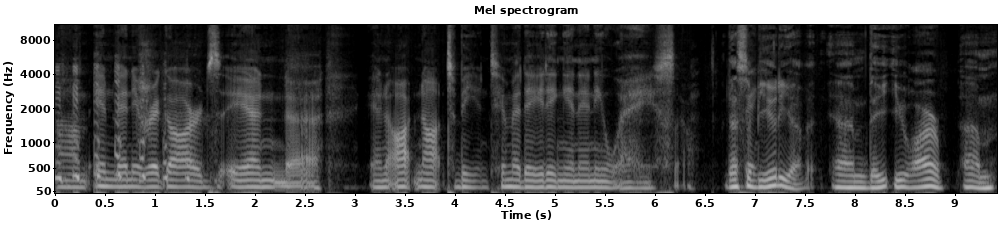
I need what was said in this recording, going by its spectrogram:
um, in many regards and, uh, and ought not to be intimidating in any way. So that's the beauty of it. Um, you are um,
